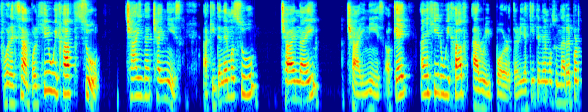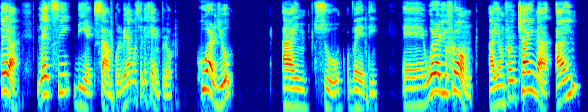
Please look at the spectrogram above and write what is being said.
For example, here we have Sue, China, Chinese. Aquí tenemos Sue, China y Chinese, ¿ok? And here we have a reporter. Y aquí tenemos una reportera. Let's see the example. Veamos el ejemplo. Who are you? I'm Sue, Betty. Eh, where are you from? I am from China. I'm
